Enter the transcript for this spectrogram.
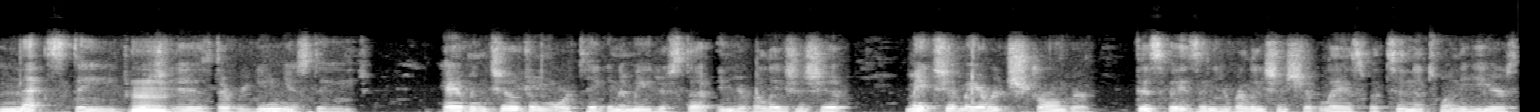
next stage, which mm. is the reunion stage. Having children or taking a major step in your relationship makes your marriage stronger. This phase in your relationship lasts for 10 to 20 years.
